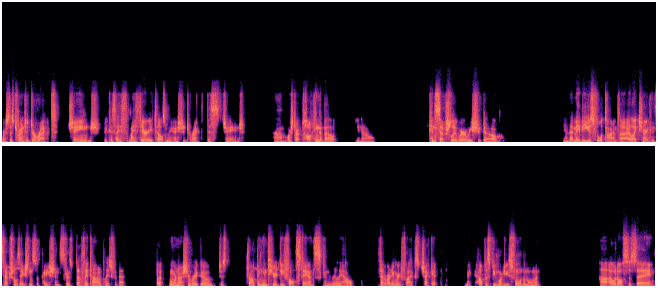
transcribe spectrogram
Versus trying to direct change because I, my theory tells me I should direct this change um, or start talking about, you know, conceptually where we should go. Yeah, that may be useful at times. I, I like sharing conceptualizations with patients. There's definitely time and place for that. But when we're not sure where to go, just dropping into your default stance can really help that righting reflex. Check it, make, help us be more useful in the moment. Uh, I would also say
